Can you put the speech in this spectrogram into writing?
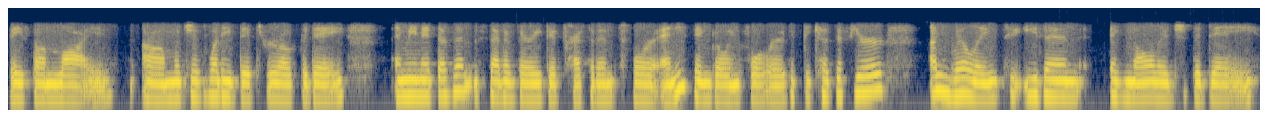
based on lies, um, which is what he did throughout the day. I mean, it doesn't set a very good precedence for anything going forward because if you're unwilling to even acknowledge the day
